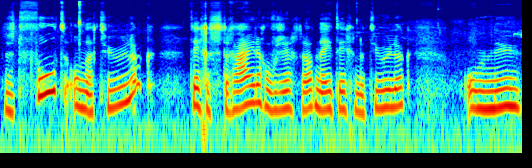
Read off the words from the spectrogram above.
Dus het voelt onnatuurlijk, tegenstrijdig, hoe zeg je dat? Nee, tegen natuurlijk, om nu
